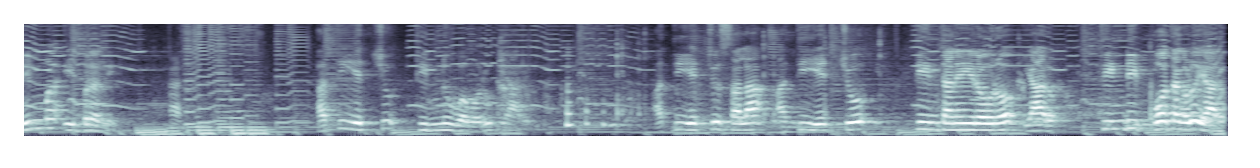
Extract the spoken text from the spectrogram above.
ನಿಮ್ಮ ಇಬ್ಬರಲ್ಲಿ ಅತಿ ಹೆಚ್ಚು ತಿನ್ನುವವರು ಯಾರು? ಅತಿ ಹೆಚ್ಚು ಸಲ ಅತಿ ಹೆಚ್ಚು ತಿಂತಾನೆ ಇರೋರು ಯಾರು? ತಿಂಡಿ ಪೋತಗಳು ಯಾರು?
